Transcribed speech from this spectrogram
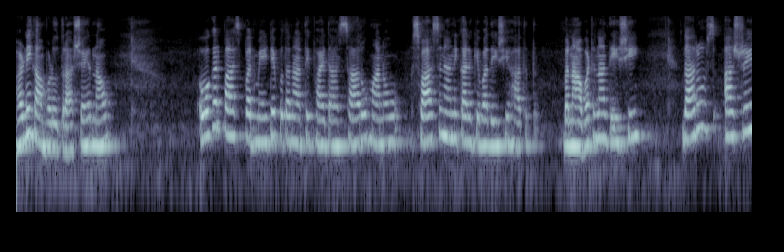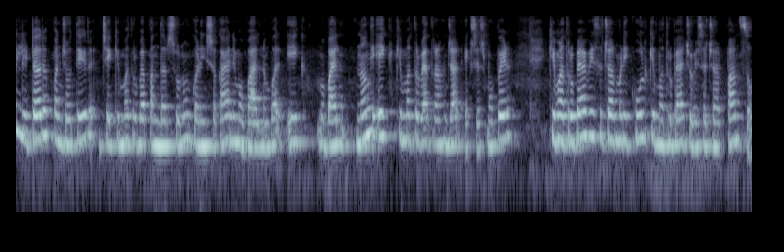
હરણી ગામ વડોદરા શહેરના વગર પાસ પરમિટે પોતાના આર્થિક ફાયદા સારું માનવ સ્વાસ્થ્યને હાનિકારક એવા દેશી હાથ બનાવટના દેશી દારૂ આશરે લીટર પંચોતેર જે કિંમત રૂપિયા પંદરસોનું ગણી શકાય અને મોબાઈલ નંબર એક, મોબાઈલ નંગ એક કિંમત રૂપિયા ત્રણ હજાર, એક્સિસ મોપેડ કિંમત રૂપિયા વીસ હજાર મળી કુલ કિંમત રૂપિયા ચોવીસ હજાર પાંચસો.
